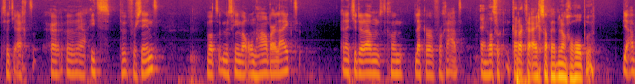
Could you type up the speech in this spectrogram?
Dus dat je echt er, eh, ja, iets verzint wat misschien wel onhaalbaar lijkt. En dat je er dan gewoon lekker voor gaat. En wat voor karaktereigenschappen hebben dan geholpen? Ja,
